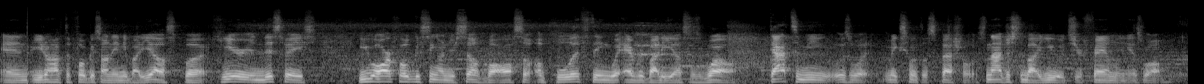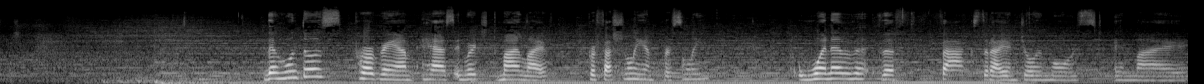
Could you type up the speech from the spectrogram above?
and you don't have to focus on anybody else. But here in this space, you are focusing on yourself but also uplifting with everybody else as well. That to me was what makes Juntos special. It's not just about you, it's your family as well. The Juntos program has enriched my life professionally and personally. One of the facts that I enjoy most in my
